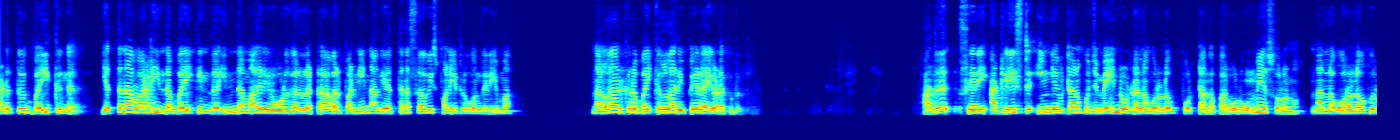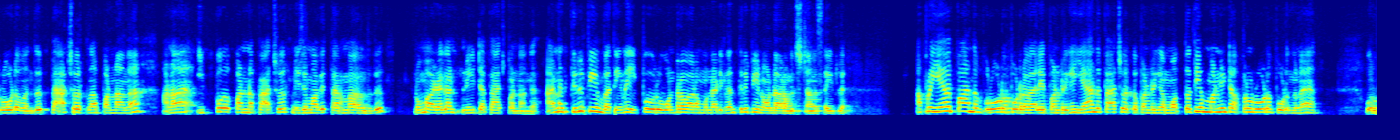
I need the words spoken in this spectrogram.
அடுத்து பைக்குங்க எத்தனை வாட்டி இந்த பைக் இந்த இந்த மாதிரி ரோடுகளில் டிராவல் பண்ணி நாங்க எத்தனை சர்வீஸ் பண்ணிட்டு இருக்கோம் தெரியுமா? நல்லா இருக்கிற பைக் எல்லாம் ரிப்பேர் ஆகி கிடக்குது. அது சரி அட்லீஸ்ட் இங்க விட்டாலும் கொஞ்சம் மெயின் ரோட்ல எல்லாம் ஓரளவுக்கு போட்டாங்க பாரு. ஒரு உண்மையை சொல்லணும். நல்ல ஓரளவுக்கு ரோட வந்து பேட்ச் ஒர்க் தான் பண்ணாங்க. ஆனா இப்போ பண்ண பேட்ச் ஒர்க் நிஜமாவே தரமா இருந்தது. ரொம்ப அழகா நீட்டா பேட்ச் பண்ணாங்க. ஆனா திருப்பியும் பாத்தீங்கன்னா இப்போ ஒரு ஒன்றரை வாரம் முன்னாடி வந்து திருப்பி நோண்ட ஆரம்பிச்சிட்டாங்க சைட்ல அப்புறம் ஏன்ப்பா அந்த ரோட போடுற வேலையை பண்றீங்க? ஏன் அந்த பேட்ச் ஒர்க்கை பண்றீங்க? மொத்தத்தையும் பண்ணிட்டு அப்புறம் ரோட போடுங்களேன். ஒரு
